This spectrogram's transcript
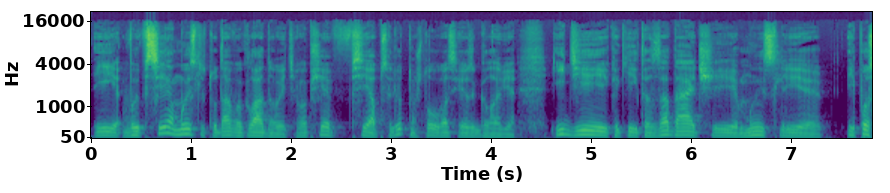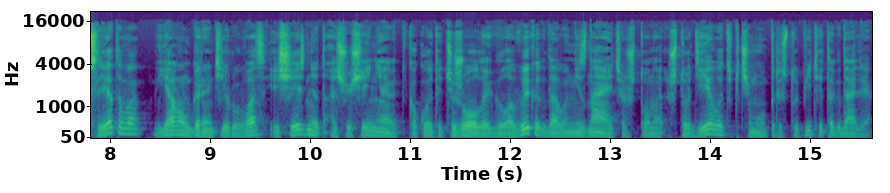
И вы все мысли туда выкладываете, вообще все абсолютно, что у вас есть в голове. Идеи, какие-то задачи, мысли, и после этого, я вам гарантирую, у вас исчезнет ощущение какой-то тяжелой головы, когда вы не знаете, что, что делать, к чему приступить и так далее.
